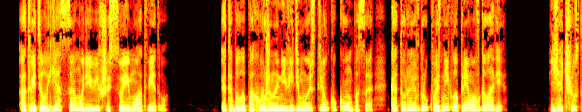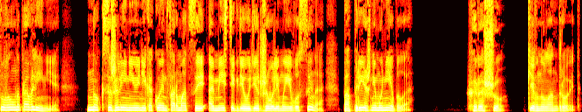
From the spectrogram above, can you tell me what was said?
— ответил я, сам удивившись своему ответу. Это было похоже на невидимую стрелку компаса, которая вдруг возникла прямо в голове. Я чувствовал направление, но, к сожалению, никакой информации о месте, где удерживали моего сына, по-прежнему не было. «Хорошо», — кивнул андроид.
